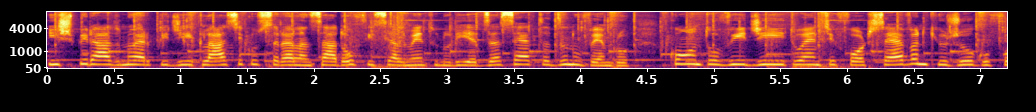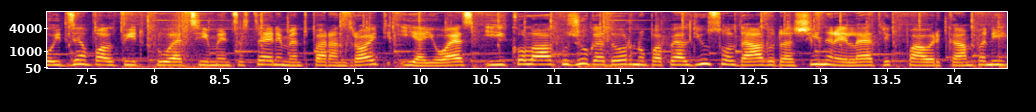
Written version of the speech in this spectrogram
inspirado no RPG clássico, será lançado oficialmente no dia 17 de novembro. Conta o VG 24-7 que o jogo foi desenvolvido pelo Team Entertainment para Android e iOS e coloca o jogador no papel de um soldado da Schneider Electric Power Company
